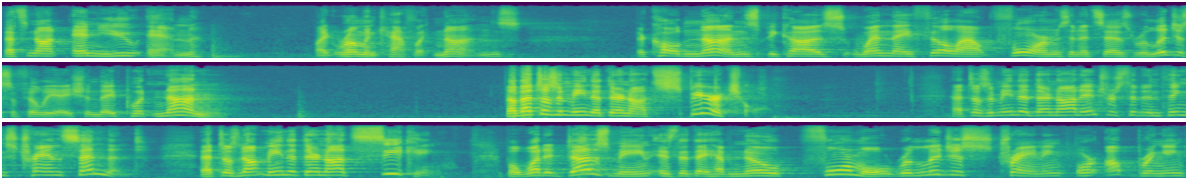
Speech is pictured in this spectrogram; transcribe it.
That's not N U N, like Roman Catholic nuns. They're called nones because when they fill out forms and it says religious affiliation, they put none. Now, that doesn't mean that they're not spiritual. That doesn't mean that they're not interested in things transcendent. That does not mean that they're not seeking. But what it does mean is that they have no formal religious training or upbringing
